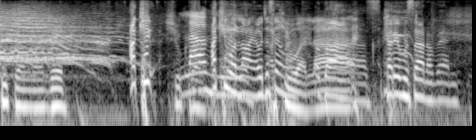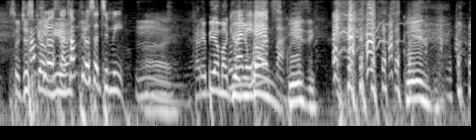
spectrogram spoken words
Shukran manze. Aki Shukran. Love. akiwa live, hujasema? Akiwa live. Bas, Karibu sana man. So just Come come, closer, here. come closer to me. Mm. Aye. Karibia magio nyumbani. Unanihepa. Siku hizi. Siku hizi.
